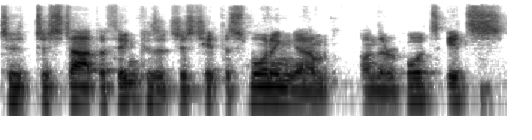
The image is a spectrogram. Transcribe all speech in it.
to, to start the thing because it just hit this morning um, on the reports. It's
